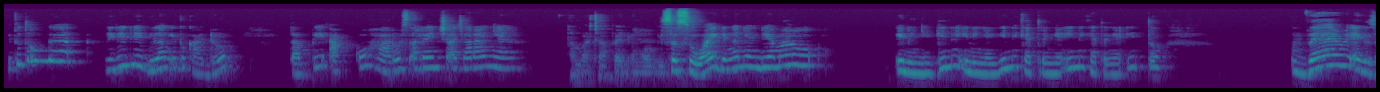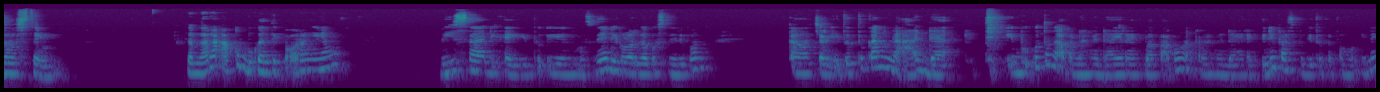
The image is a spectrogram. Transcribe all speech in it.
Itu tuh enggak. Jadi dia bilang itu kado tapi aku harus arrange acaranya. Tambah capek dong gitu. Sesuai dengan yang dia mau. Ininya gini ininya gini cateringnya ini cateringnya itu. Very exhausting. Sementara aku bukan tipe orang yang bisa di kayak gituin. Maksudnya di keluarga aku sendiri pun culture itu tuh kan nggak ada. Ibuku tuh nggak pernah ngedirect bapakku nggak pernah ngedirect. Jadi pas begitu ketemu ini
